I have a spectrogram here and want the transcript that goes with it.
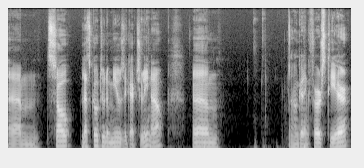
Um, so let's go to the music actually now. Um, I'm getting thirsty here.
